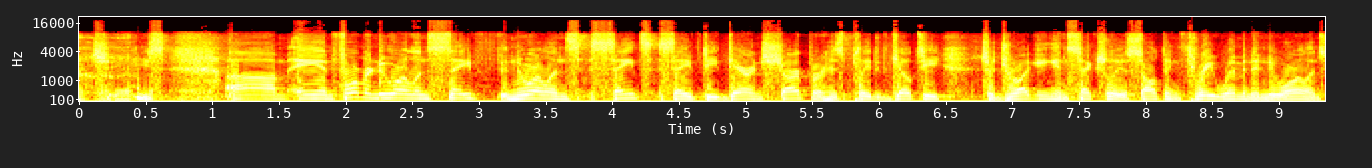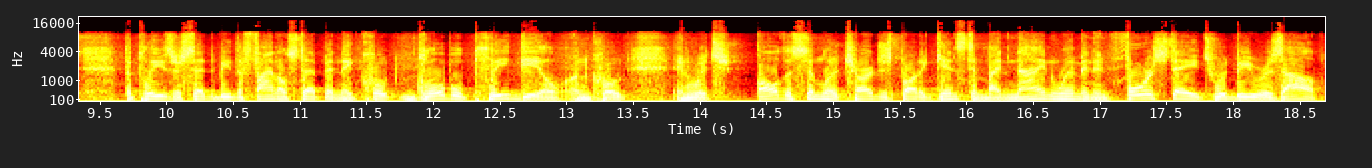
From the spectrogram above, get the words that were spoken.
Jeez. Um, and former New Orleans safe New Orleans Saints safety Darren Sharper has pleaded guilty to drugging and sexually assaulting three women in New Orleans. The pleas are said to be the final step in a, quote, global plea deal, unquote, in which all the similar charges brought against him by nine women in four states would be resolved.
